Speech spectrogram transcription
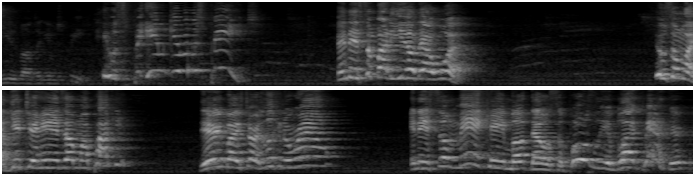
He was about to give a speech. He was spe- he was giving a speech. And then somebody yelled out what? It was something like, get your hands out of my pocket. Then everybody started looking around. And then some man came up that was supposedly a Black Panther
